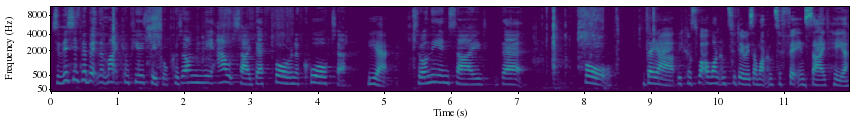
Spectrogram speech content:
So this is the bit that might confuse people because on the outside they're four and a quarter. Yeah. So on the inside they're four. They are, because what I want them to do is I want them to fit inside here.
